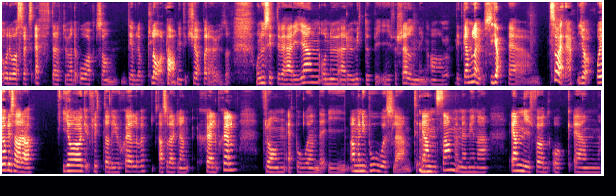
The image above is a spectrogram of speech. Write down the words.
och det var strax efter att du hade åkt som det blev klart Ja. att ni fick köpa det här huset. Och nu sitter vi här igen och nu är du mitt uppe i försäljning av ditt gamla hus. Ja, Ehm, så är det. ja, och jag blir så här. Jag flyttade ju själv, alltså verkligen själv själv. Från ett boende i, ja, men i Bohuslän till Mm. ensam med mina, en nyfödd och en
